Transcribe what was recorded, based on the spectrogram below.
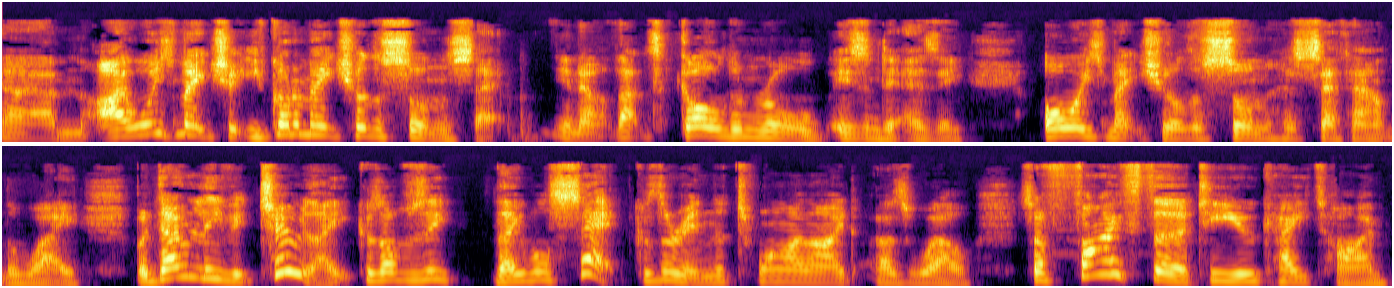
Um, I always make sure you've got to make sure the sun's set. You know that's golden rule, isn't it, Ezzy? Always make sure the sun has set out the way, but don't leave it too late because obviously they will set because they're in the twilight as well. So 5:30 UK time,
